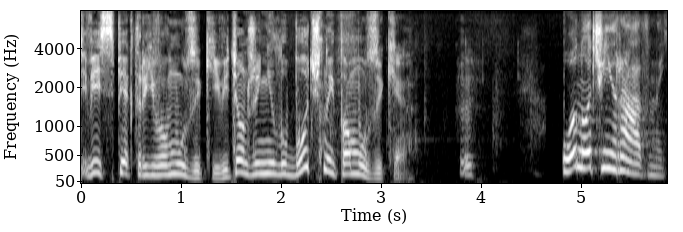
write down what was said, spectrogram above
весь спектр его музыки, ведь он же не лубочный по музыке. Он очень разный.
